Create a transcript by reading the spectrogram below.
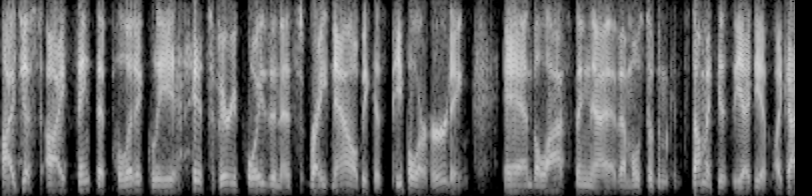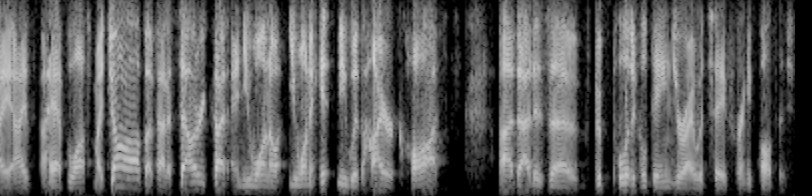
I just, I think that politically it's very poisonous right now because people are hurting. And the last thing that, that most of them can stomach is the idea of like, I, I, I have lost my job, I've had a salary cut, and you want to, you want to hit me with higher costs uh, that is a political danger, I would say, for any politician.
